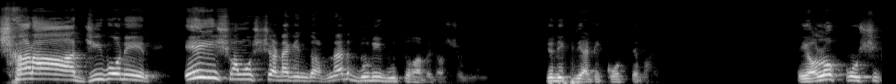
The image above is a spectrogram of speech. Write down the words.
সারা জীবনের এই সমস্যাটা কিন্তু আপনার দূরীভূত হবে দর্শক যদি ক্রিয়াটি করতে পারে। এই অলক কৌশিক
